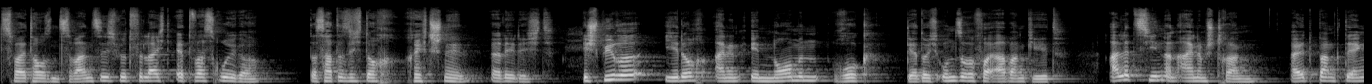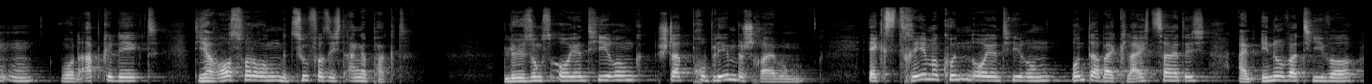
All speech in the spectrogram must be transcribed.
2020 wird vielleicht etwas ruhiger. Das hatte sich doch recht schnell erledigt. Ich spüre jedoch einen enormen Ruck, der durch unsere VR-Bank geht. Alle ziehen an einem Strang. Altbankdenken wurde abgelegt, die Herausforderungen mit Zuversicht angepackt. Lösungsorientierung statt Problembeschreibung. Extreme Kundenorientierung und dabei gleichzeitig ein innovativer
